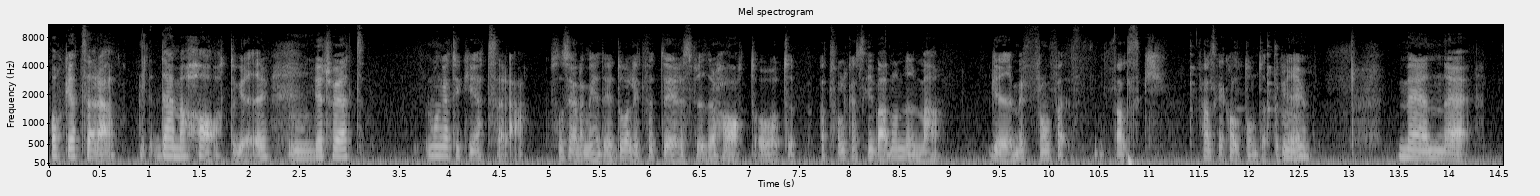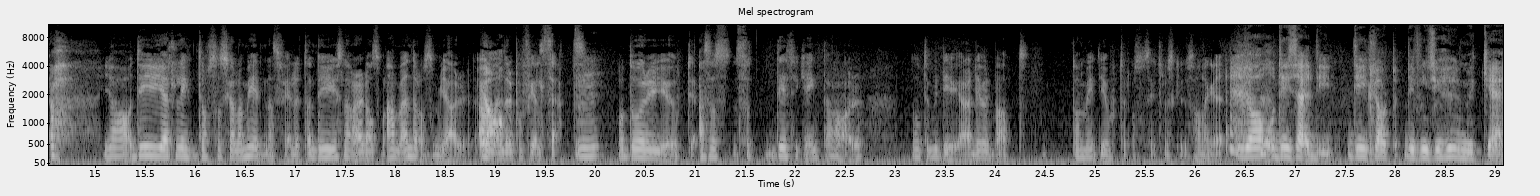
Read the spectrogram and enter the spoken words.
Och att såhär, det här med hat och grejer. Mm. Jag tror att många tycker att såhär, sociala medier är dåligt för att det sprider hat och typ att folk kan skriva anonyma grejer med, från fa- falsk, falska konton typ och grejer. Mm. Men ah, ja, det är ju egentligen inte de sociala mediernas fel utan det är ju snarare de som använder dem som gör, Ja. använder det på fel sätt. Mm. Och då är det ju upp till, alltså, så så det tycker jag inte har någonting med det att göra. Det är väl bara att de är idioter då som sitter och skriver sådana grejer. Ja och det är, så här, det, det är klart, det finns ju hur mycket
